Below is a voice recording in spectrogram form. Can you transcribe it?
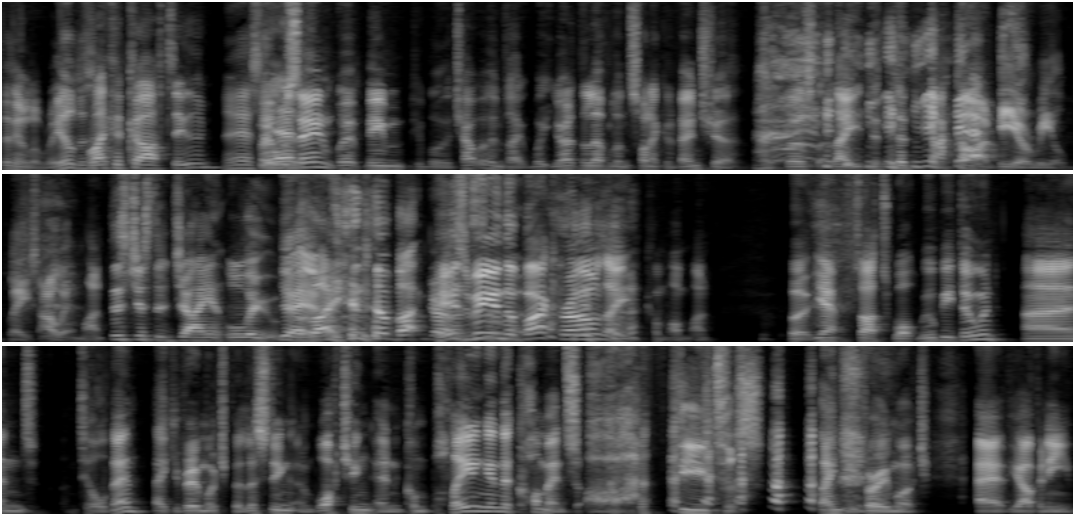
Doesn't even look real, does Like it? a cartoon. Yeah, So like we Yeah. were saying, we're, being people who chat with him, like, "Wait, you're at the level in Sonic Adventure. The first, like, th- th- that can't be a real place. Oh, yeah, man. There's just a giant loop. Yeah, yeah. like in the background. Here's me in the background. Like, come on, man. But yeah, so that's what we'll be doing. And until then, thank you very much for listening and watching and complaining in the comments. Oh, that feeds us. Thank you very much. Uh, if you have any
